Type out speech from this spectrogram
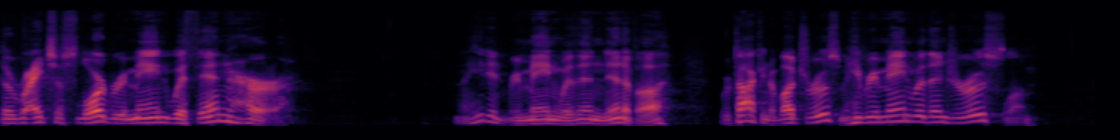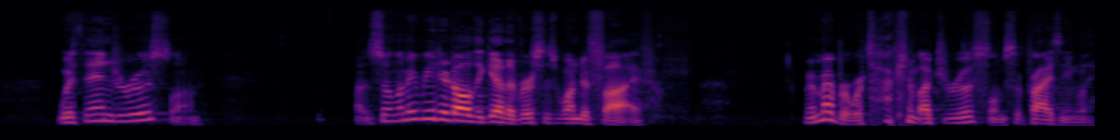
the righteous Lord remained within her. Now, he didn't remain within Nineveh. We're talking about Jerusalem. He remained within Jerusalem. Within Jerusalem. So let me read it all together, verses 1 to 5. Remember, we're talking about Jerusalem, surprisingly.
